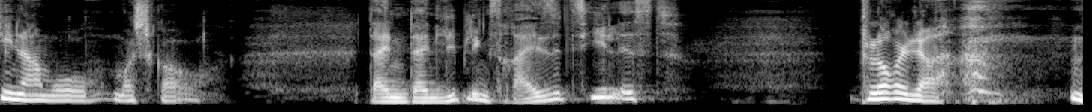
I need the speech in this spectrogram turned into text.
Dynamo Moskau. Dein, dein Lieblingsreiseziel ist? Florida.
